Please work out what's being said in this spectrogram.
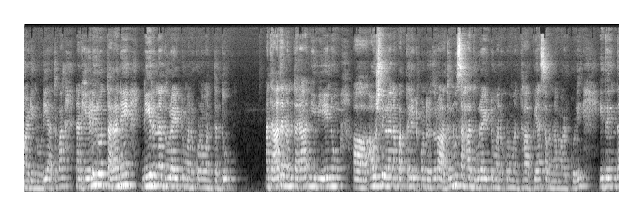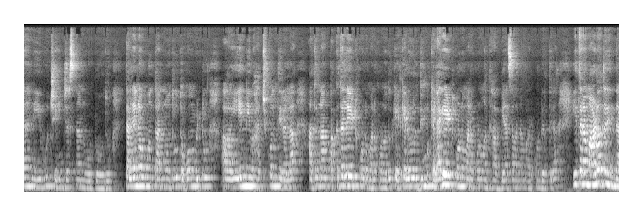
ಮಾಡಿ ನೋಡಿ, ಅಥವಾ ನಾನು ಹೇಳಿರೋ ಥರನೇ ನೀರನ್ನು ದೂರ ಇಟ್ಟು ಮನ್ಕೊಳ್ಳುವಂಥದ್ದು ಅದಾದ ನಂತರ ನೀವೇನು ಔಷಧಿಗಳನ್ನು ಪಕ್ಕದಲ್ಲಿ ಇಟ್ಕೊಂಡಿರ್ತಾರೋ ಅದನ್ನು ಸಹ ದೂರ ಇಟ್ಟು ಮಲ್ಕೊಳ್ಳುವಂತಹ ಅಭ್ಯಾಸವನ್ನು ಮಾಡ್ಕೊಳ್ಳಿ. ಇದರಿಂದ ನೀವು ಚೇಂಜಸ್ನ ನೋಡ್ಬೋದು. ತಲೆನೋವು ಅಂತ ಅನ್ನೋದು ತೊಗೊಂಡ್ಬಿಟ್ಟು ಏನು ನೀವು ಹಚ್ಕೊತಿರಲ್ಲ, ಅದನ್ನು ಪಕ್ಕದಲ್ಲೇ ಇಟ್ಕೊಂಡು ಮಲ್ಕೊಳೋದು ಕೆಲವರು ದಿಮ್ಮ ಕೆಳಗೆ ಇಟ್ಕೊಂಡು ಮಲ್ಕೊಳ್ಳುವಂತಹ ಅಭ್ಯಾಸವನ್ನು ಮಾಡ್ಕೊಂಡಿರ್ತೀರ. ಈ ಥರ ಮಾಡೋದರಿಂದ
